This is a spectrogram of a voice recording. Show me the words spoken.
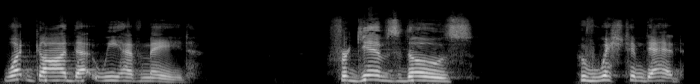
What God that we have made forgives those who've wished Him dead?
